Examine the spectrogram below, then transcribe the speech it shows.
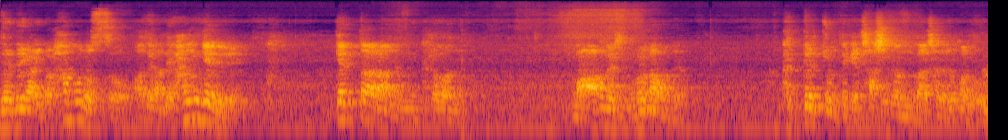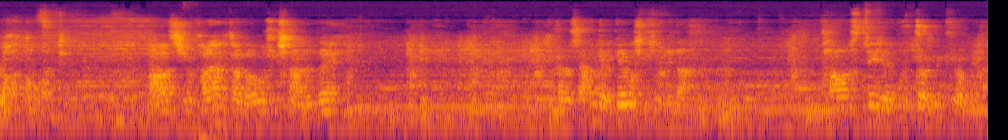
근데 내가 이걸 함으로써 아 내가 내 한계를 깼다라는 그런 마음에서 우러나오는 그때 좀 되게 자신감과 자존감이 올라갔던 것 같아요. 아 지금 다른 상태가 너무 좋진 않은데 그래도 제 한계를 깨고 싶습니다. 다음 스테이지는 고점이 필요합니다.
